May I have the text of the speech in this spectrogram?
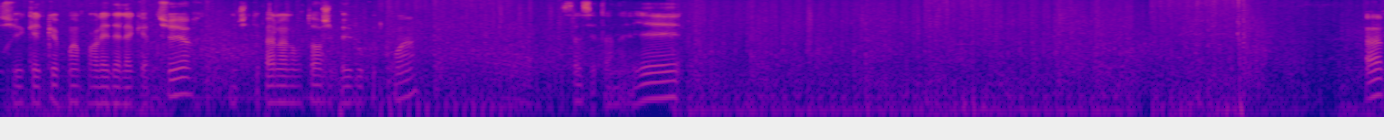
J'ai eu quelques points pour l'aide à la capture. J'étais pas là longtemps, j'ai pas eu beaucoup de points. Ça c'est un allié. Hop.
